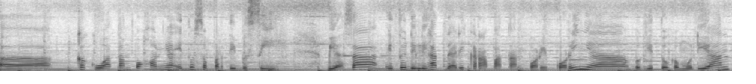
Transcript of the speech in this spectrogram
uh, kekuatan pohonnya itu seperti besi biasa itu dilihat dari kerapatan pori-porinya begitu. Kemudian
